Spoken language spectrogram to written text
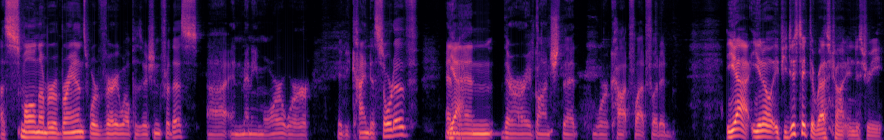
A small number of brands were very well positioned for this, uh, and many more were maybe kind of, sort of and yeah. then there are a bunch that were caught flat-footed. Yeah, you know, if you just take the restaurant industry,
